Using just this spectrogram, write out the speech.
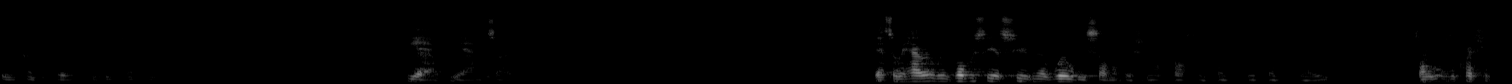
23 that will continue to have funding. Yeah, yeah, so. Yeah, so we have, we've obviously assumed there will be some additional costs in 22, 23. So what was the question?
